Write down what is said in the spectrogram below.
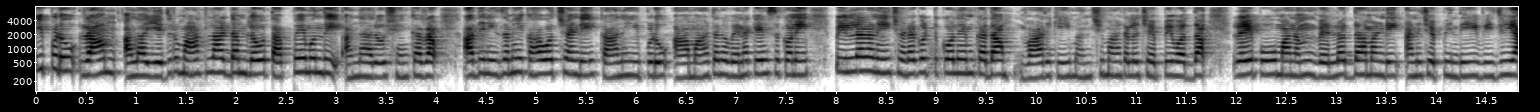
ఇప్పుడు రామ్ అలా ఎదురు మాట్లాడడంలో తప్పేముంది? అన్నారు శంకర్రావు. అది నిజమే కావచ్చండి. కానీ ఇప్పుడు ఆ మాటను వెనకేసుకొని పిల్లలని చెడగొట్టుకోలేం కదా. వారికి మంచి మాటలు చెప్పి వద్దాం. రేపు మనం వెళ్ళొద్దామండి అని చెప్పింది విజయ.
